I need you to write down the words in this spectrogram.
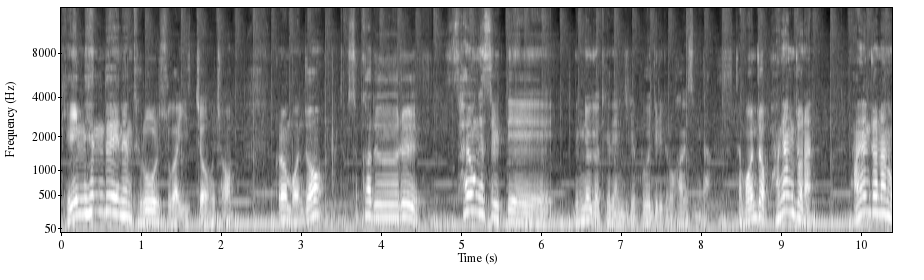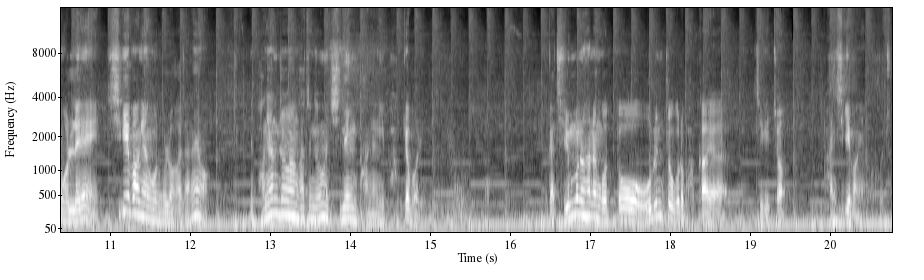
개인 핸드에는 들어올 수가 있죠, 그렇죠? 그럼 먼저 특수 카드를 사용했을 때 능력이 어떻게 되는지를 보여드리도록 하겠습니다. 자, 먼저 방향 전환. 방향 전환은 원래 시계 방향으로 흘러가잖아요. 방향 전환 같은 경우는 진행 방향이 바뀌어 버립니다. 어, 그러니까 질문을 하는 것도 오른쪽으로 바꿔지겠죠? 반시계 방향으로 그렇죠?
